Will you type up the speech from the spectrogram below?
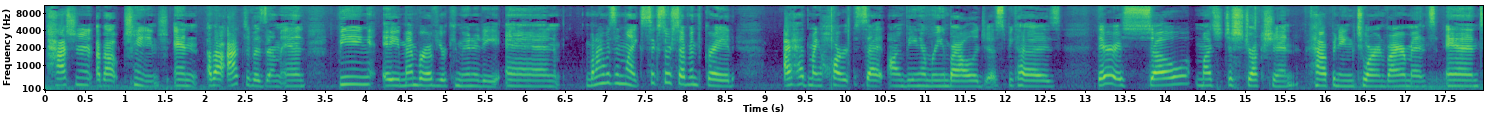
passionate about change and about activism and being a member of your community. And when I was in like sixth or seventh grade, I had my heart set on being a marine biologist because there is so much destruction happening to our environments and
